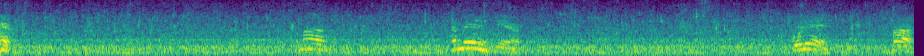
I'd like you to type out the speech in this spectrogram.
here. Come on. Come in here. Get in. Come on.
